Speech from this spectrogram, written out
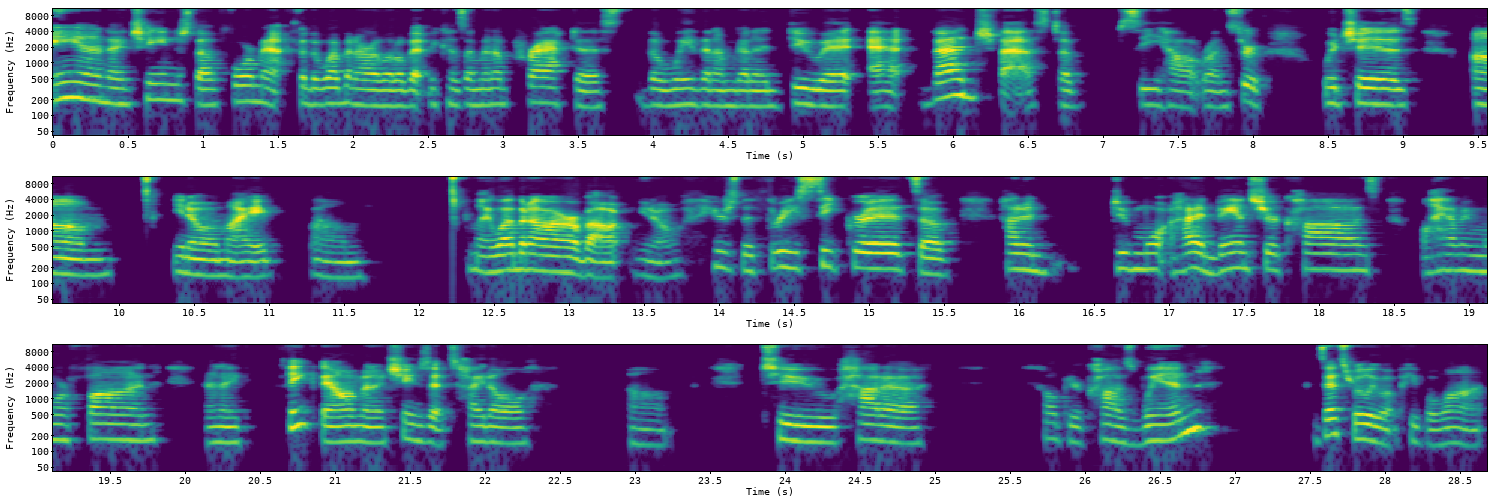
and I changed the format for the webinar a little bit because I'm gonna practice the way that I'm gonna do it at VegFest to see how it runs through, which is um, you know, my um, my webinar about, you know, here's the three secrets of how to do more, how to advance your cause while having more fun. And I think now I'm going to change that title um, to how to help your cause win, because that's really what people want.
